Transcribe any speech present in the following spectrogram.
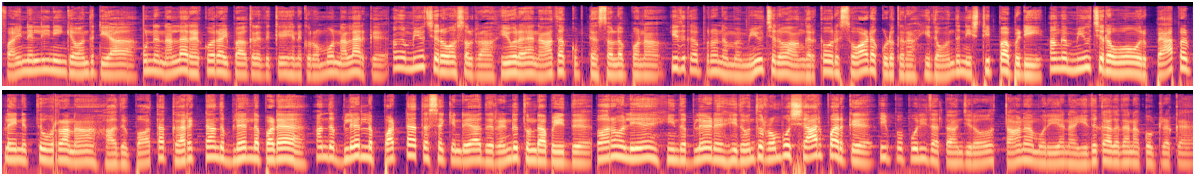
ஃபைனலி நீங்க வந்துட்டியா? உன்னை நல்லா ரெக்கவர் ஆகி பாக்குறதுக்கு எனக்கு ரொம்ப நல்லா இருக்கு. அங்க மியூச்சரவும் சொல்றான் இவரை நான் தான் கூப்பிட்டேன் சொல்ல போனா. இதுக்கப்புறம் நம்ம மியூச்சரோ அங்க இருக்க ஒரு சோடை கொடுக்குறான். இதை வந்து நீ ஸ்டிப்பா பிடி. அங்க மியூச்சரவும் ஒரு பேப்பர் பிளேன் எடுத்து விடுறானா? அது பார்த்தா கரெக்டா அந்த பிளேட்ல பட. அந்த பிளேட்ல பட்டாத்த செகண்டே அது ரெண்டு துண்டா போயிடுது பரவாயில்லையே இந்த பிளேடு இது வந்து ரொம்ப ஷார்ப்பா இருக்கு. இப்ப புரியுதா தாஞ்சிரோ? தானா முறைய நான் இதுக்காக தான் நான் கூப்பிட்டுருக்கேன்.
